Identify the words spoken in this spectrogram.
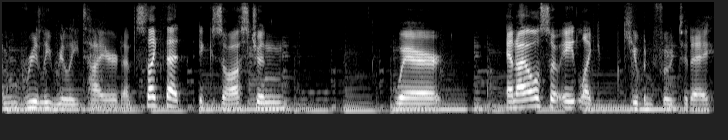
I'm really, really tired. It's like that exhaustion where and I also ate like Cuban food today,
